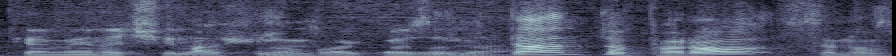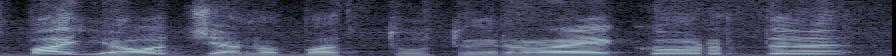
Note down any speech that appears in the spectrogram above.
che almeno ci lasciano in, qualcosa da. Intanto, però, se non sbaglio, oggi hanno battuto il record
